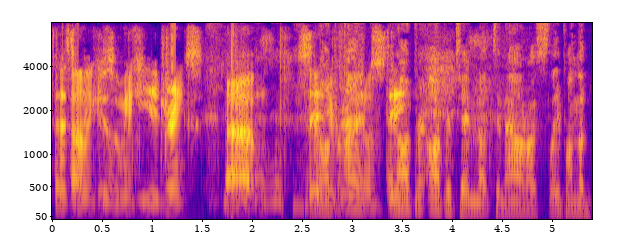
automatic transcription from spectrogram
That's only because of Mickey your drinks. Um, see the And I, and I, pre- I pretend not to know, and I sleep on the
